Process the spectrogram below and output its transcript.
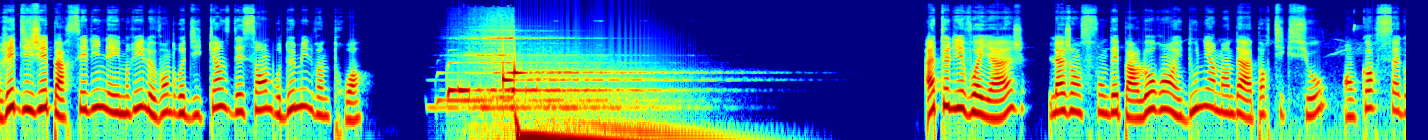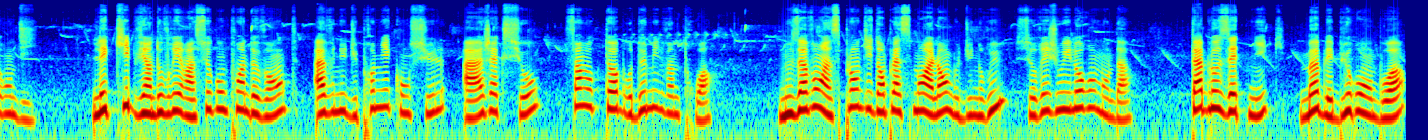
Rédigé par Céline et Emery le vendredi 15 décembre 2023. Atelier Voyage, l'agence fondée par Laurent et Dunia Manda à Portixio, en Corse s'agrandit. L'équipe vient d'ouvrir un second point de vente, avenue du Premier Consul, à Ajaccio, fin octobre 2023. Nous avons un splendide emplacement à l'angle d'une rue, se réjouit Laurent Manda. Tableaux ethniques, meubles et bureaux en bois,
